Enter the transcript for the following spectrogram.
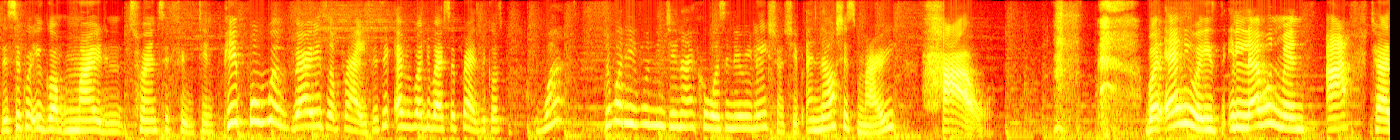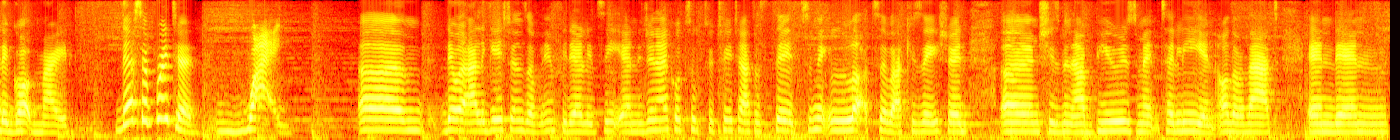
they secretly got married in 2015 people were very surprised. They took everybody by surprise because what? Nobody even knew Aiko was in a relationship and now she's married? How? But anyways 11 months after they got married they're separated. Why um, there were allegations of infidelity and Jhené Aiko took to Twitter to say to make lots of accusation. Um, she's been abused mentally and all of that and then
